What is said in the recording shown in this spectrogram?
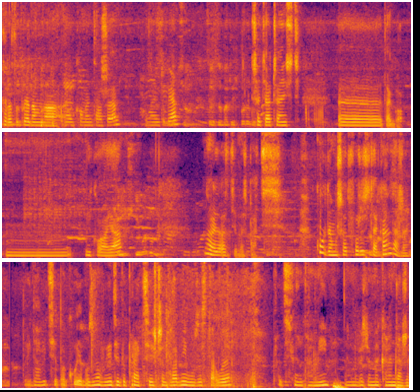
Teraz odpowiadam na e, komentarze na YouTubie. Trzecia część e, tego mm, Mikołaja. No i teraz idziemy spać. Kurde, muszę otworzyć te kalendarze. Tutaj Dawid się pakuje, bo znowu jedzie do pracy. Jeszcze dwa dni mu zostały przed świętami. A My weźmiemy kalendarze.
